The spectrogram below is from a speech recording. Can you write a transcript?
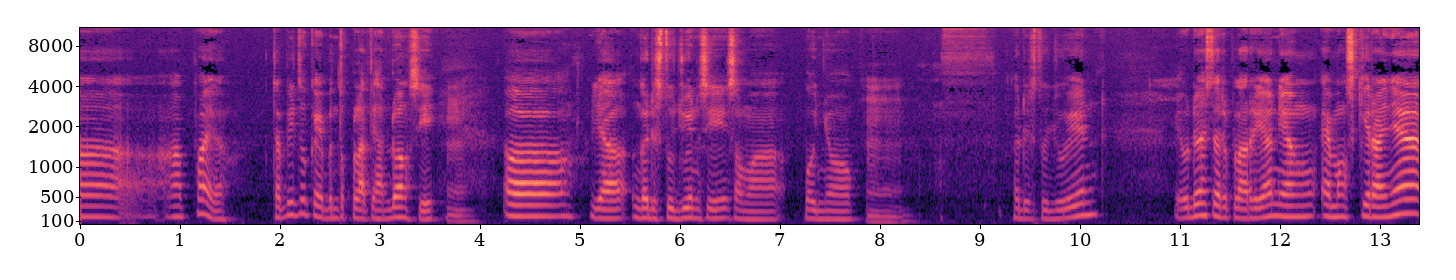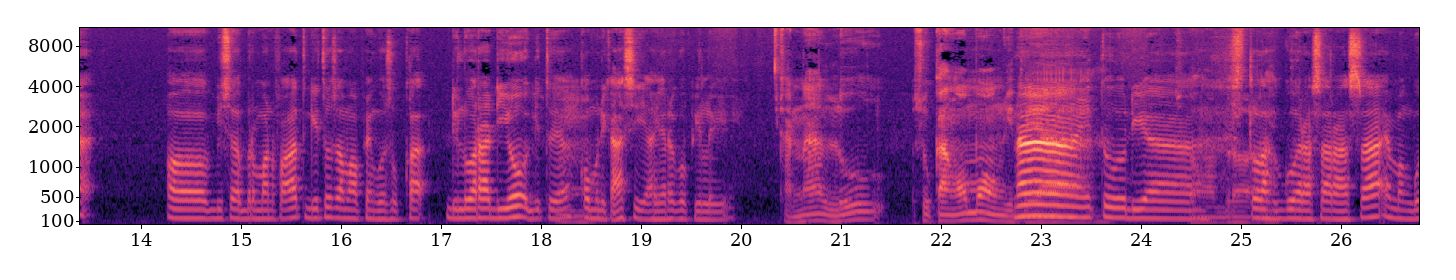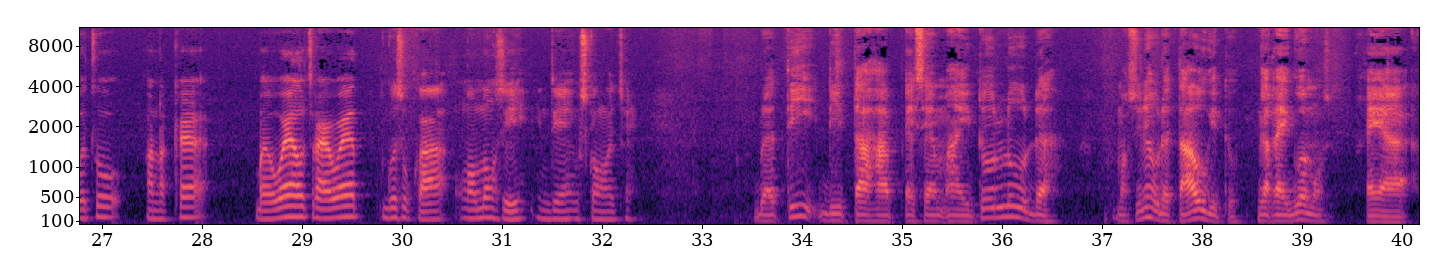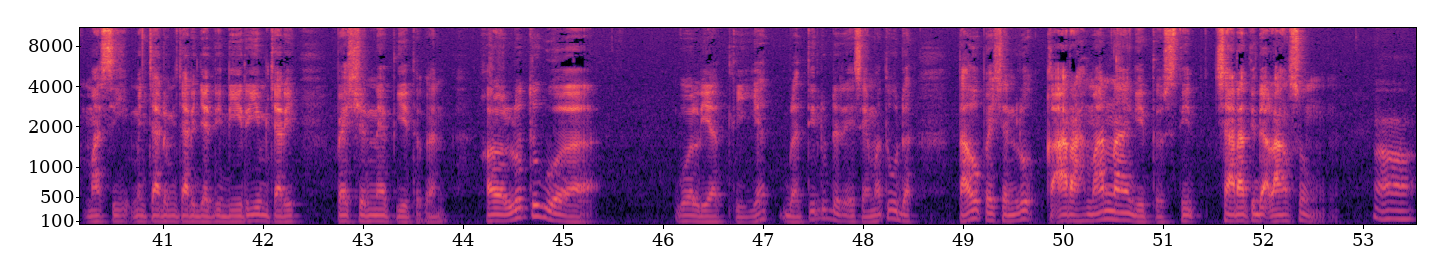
apa ya tapi itu kayak bentuk pelatihan doang sih. Hmm. eh ya nggak disetujuin sih sama bonyok. Hmm. nggak disetujuin. Ya udah cari pelarian yang emang sekiranya eh, bisa bermanfaat gitu sama apa yang gue suka di luar radio gitu ya komunikasi akhirnya gue pilih. Karena lu suka ngomong gitu ya. nah itu dia. Setelah gue rasa-rasa emang gue tuh anaknya bawel cerewet gue suka ngomong sih intinya gue suka ngoceh Berarti di tahap SMA itu lu udah maksudnya udah tahu gitu. nggak kayak gua mau kayak masih mencari-mencari jati diri, mencari passionate gitu kan. Kalau lu tuh gua gua lihat-lihat berarti lu dari SMA tuh udah tahu passion lu ke arah mana gitu secara tidak langsung. Uh,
